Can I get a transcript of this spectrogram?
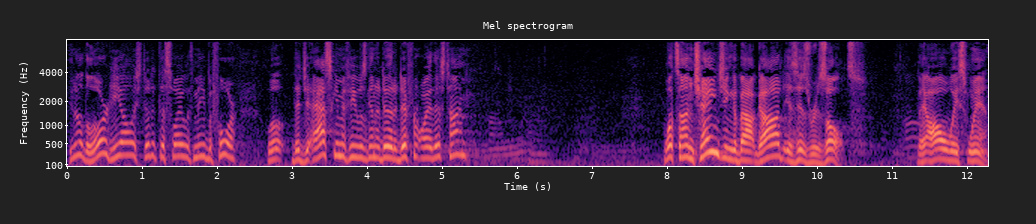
you know, the Lord, He always did it this way with me before. Well, did you ask Him if He was going to do it a different way this time? What's unchanging about God is His results. They always win,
